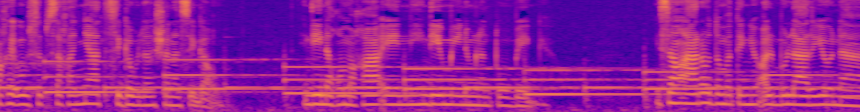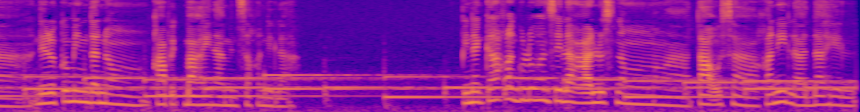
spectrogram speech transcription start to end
pakiusap sa kanya at sigaw lang siya ng sigaw. Hindi na kumakain, hindi umiinom ng tubig. Isang araw dumating yung albularyo na nirekomenda ng kapitbahay namin sa kanila. Pinagkakaguluhan sila halos ng mga tao sa kanila dahil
